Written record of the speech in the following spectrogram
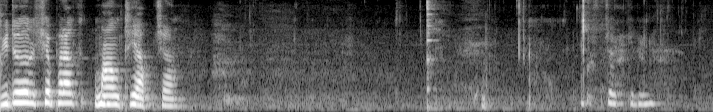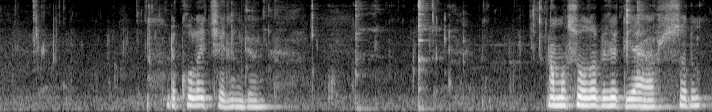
video iş yaparak mantı yapacağım. Kusacak gibiyim. Bir de kola içelim diyorum. Ama su olabilir diye susadım.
